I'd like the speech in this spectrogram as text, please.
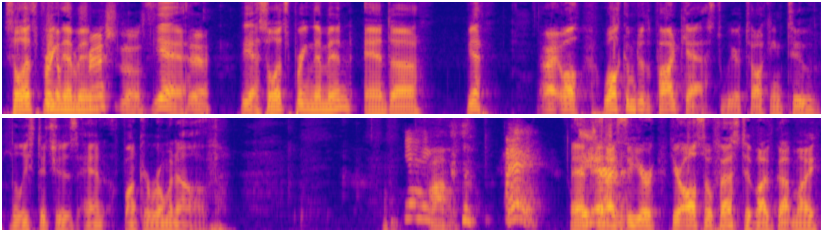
so let's bring We are them in. professionals. Yeah. yeah. Yeah. So let's bring them in, and uh, yeah. All right. Well, welcome to the podcast. We are talking to Lily Stitches and Vanka Romanov, Yay. Wow. Hey. and and I see you're you're also festive. I've got my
